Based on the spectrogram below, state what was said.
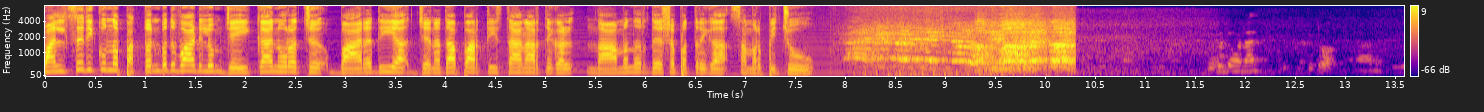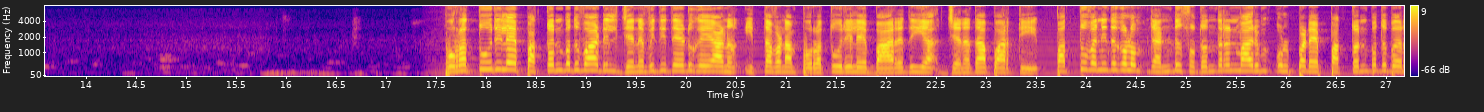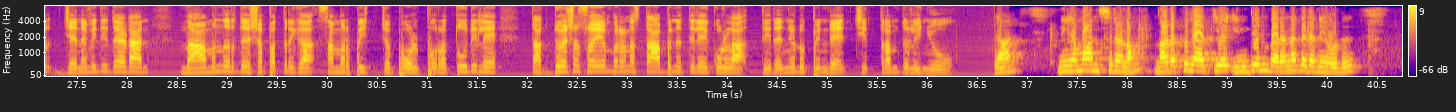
മത്സരിക്കുന്ന പത്തൊൻപത് വാർഡിലും ജയിക്കാനുറച്ച് ഭാരതീയ ജനതാ പാർട്ടി സ്ഥാനാർത്ഥികൾ നാമനിർദ്ദേശ പത്രിക സമർപ്പിച്ചു. പുറത്തൂരിലെ പത്തൊൻപത് വാർഡിൽ ജനവിധി തേടുകയാണ് ഇത്തവണ പുറത്തൂരിലെ ഭാരതീയ ജനതാ പാർട്ടി. പത്തു വനിതകളും രണ്ട് സ്വതന്ത്രന്മാരും ഉൾപ്പെടെ പത്തൊൻപത് പേർ ജനവിധി തേടാൻ നാമനിർദ്ദേശ പത്രിക സമർപ്പിച്ചപ്പോൾ പുറത്തൂരിലെ തദ്ദേശ സ്വയംഭരണ സ്ഥാപനത്തിലേക്കുള്ള തിരഞ്ഞെടുപ്പിന്റെ ചിത്രം തെളിഞ്ഞു. ഞാൻ നിയമാനുസരണം നടപ്പിലാക്കിയ ഇന്ത്യൻ ഭരണഘടനയോട്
